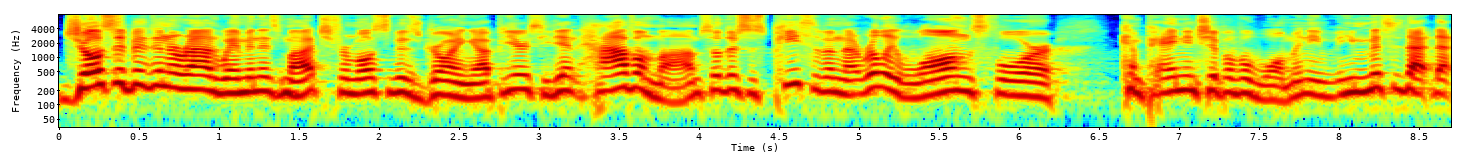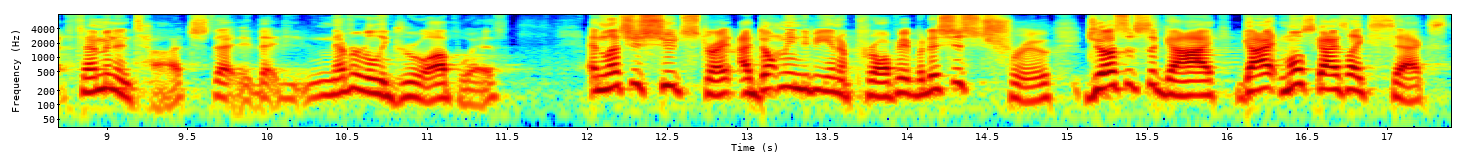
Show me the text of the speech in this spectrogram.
Joseph isn't around women as much for most of his growing up years. He didn't have a mom, so there's this piece of him that really longs for companionship of a woman. He, he misses that, that feminine touch that, that he never really grew up with. And let's just shoot straight. I don't mean to be inappropriate, but it's just true. Joseph's a guy, guy most guys like sex.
